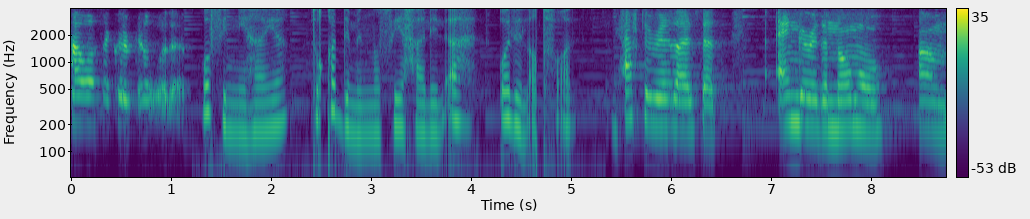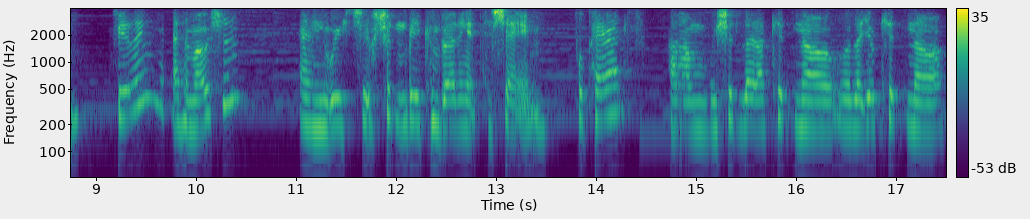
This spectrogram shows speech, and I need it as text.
how else I could have dealt with it. وفي النهاية تقدم النصيحة للأهل وللأطفال You have to realize that anger is a normal um, feeling and emotion, and we sh- shouldn't be converting it to shame. For parents, um, we should let our kids know, or let your kids know,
